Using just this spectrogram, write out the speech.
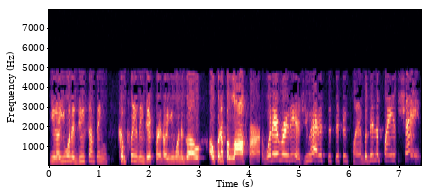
You know, you want to do something completely different or you want to go open up a law firm. Whatever it is, you had a specific plan, but then the plans change.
